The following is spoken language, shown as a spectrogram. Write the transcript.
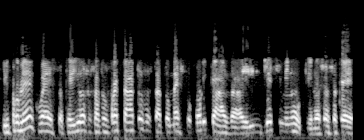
il problema è questo, che io sono stato trattato, sono stato messo fuori casa in dieci minuti, nel senso che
